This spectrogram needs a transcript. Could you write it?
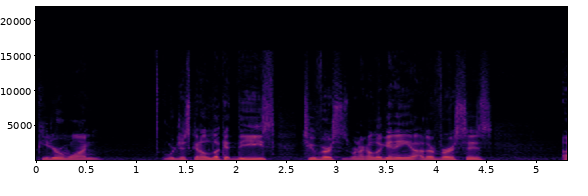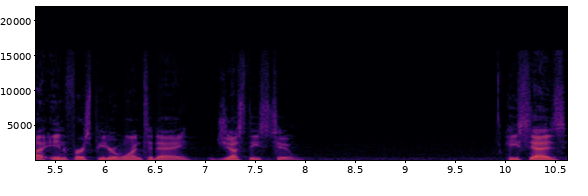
Peter 1 we're just going to look at these two verses. We're not going to look at any other verses uh, in 1 Peter 1 today, just these two. He says,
